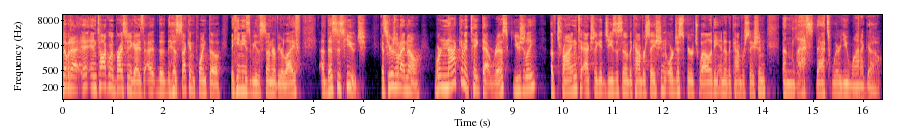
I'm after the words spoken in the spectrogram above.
no, but uh, in talking with Bryson, you guys, uh, the, his second point, though, that he needs to be the center of your life, uh, this is huge. Because here's what I know we're not going to take that risk usually of trying to actually get Jesus into the conversation or just spirituality into the conversation unless that's where you want to go.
